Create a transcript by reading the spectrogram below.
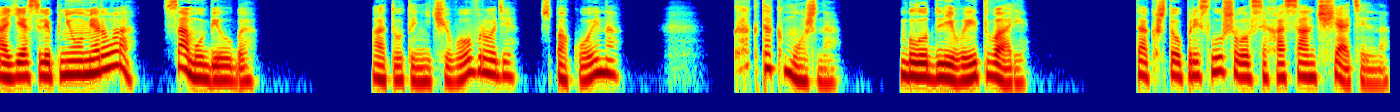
А если б не умерла, сам убил бы. А тут и ничего вроде, спокойно. Как так можно? Блудливые твари. Так что прислушивался Хасан тщательно.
